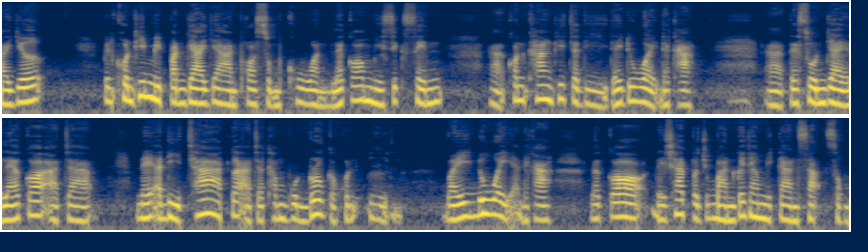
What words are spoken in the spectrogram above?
มาเยอะ เป็นคนที่มีปัญญายาณพอสมควร และก็มีซิกเซนอ่าค่อนข้างที่จะดีได้ด้วยนะคะแต่ส่วนใหญ่แล้วก็อาจจะในอดีตชาติก็อาจจะทำบุญร่วมกับคนอื่นไว้ด้วยนะคะ แล้วก็ในชาติปัจจุบันก็ยังมีการสะสม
